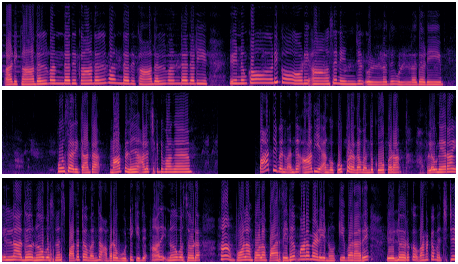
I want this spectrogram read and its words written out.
அடி காதல் வந்தது காதல் வந்தது காதல் வந்ததடி. இன்னும் கோடி கோடி ஆசை நெஞ்சில் உள்ளது உள்ளதடி. பூசாரி தாத்தா. மாப்பிள்ளையும் அழைச்சிக்கிட்டு வாங்க. பார்த்திபன் வந்து ஆதியை அங்கே கூப்பிட்றதா வந்து கூப்பிட்றான். அவ்வளவு நேரம் இல்லாத நர்வஸ்னஸ் பதட்டம் வந்து அவரை ஒட்டிக்குது. ஆதி நர்வஸோட ஆ போகலாம் போகலாம் பார்த்தின்னு மணமேடையை நோக்கி வராரு. எல்லோருக்கும் வணக்கம் வச்சுட்டு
